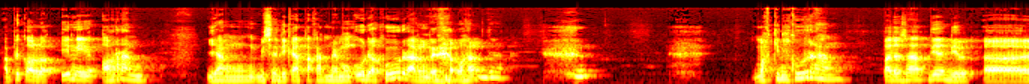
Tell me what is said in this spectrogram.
Tapi kalau ini orang yang bisa dikatakan memang udah kurang dari awalnya makin kurang. Pada saat dia di, uh,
